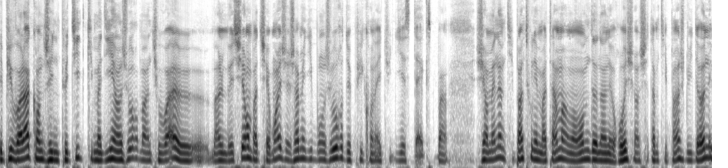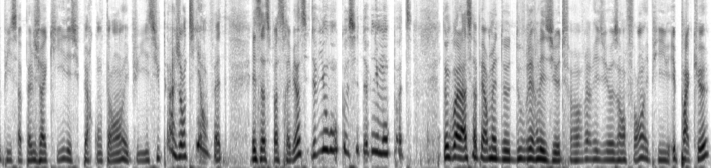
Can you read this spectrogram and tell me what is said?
et puis voilà, quand j'ai une petite qui m'a dit un jour, ben tu vois, euh, ben, le monsieur en bas de chez moi, j'ai jamais dit bonjour depuis qu'on a étudié ce texte. Ben, j'emmène un petit pain tous les matins. Ma maman me donne un euro, je achète un petit pain, je lui donne. Et puis il s'appelle Jackie, il est super content. Et puis il est super gentil en fait. Et ça se passe très bien. C'est devenu mon, c'est devenu mon pote. Donc voilà, ça permet d'ouvrir les yeux, de faire ouvrir les yeux aux enfants. Et puis et pas que.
